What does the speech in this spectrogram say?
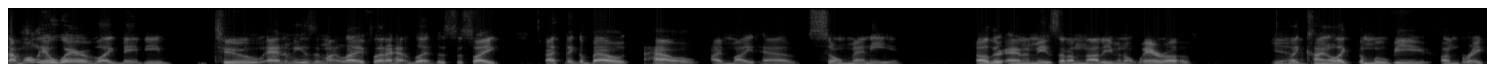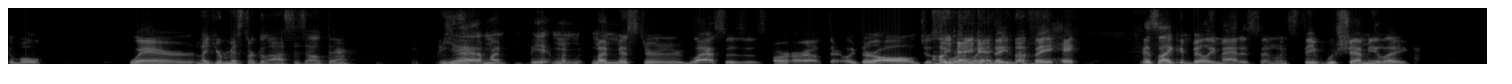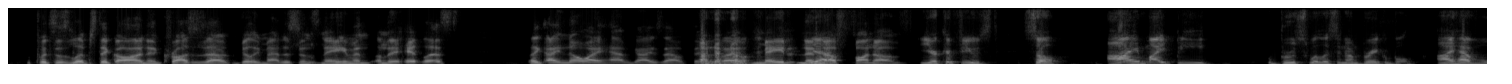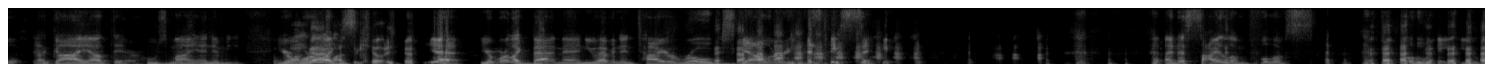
I'm only aware of like maybe two enemies in my life that I have, but this is like I think about how I might have so many other enemies that I'm not even aware of. Yeah. Like kind of like the movie Unbreakable, where like your Mr. Glass is out there. Yeah, my yeah, my, my Mr. Glasses is, are, are out there. Like they're all just Oh, sort yeah, of like yeah, they they hate. It's like in Billy Madison when Steve Buscemi like puts his lipstick on and crosses out Billy Madison's name and on the hit list. Like I know I have guys out there Oh, that no. I've made Yeah. enough fun of. You're confused. So I might be Bruce Willis in Unbreakable. I have a guy out there who's my enemy. You're One more guy like wants to kill you. yeah, you're more like Batman. You have an entire rogues gallery, as they say. an asylum full of people who hate you.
